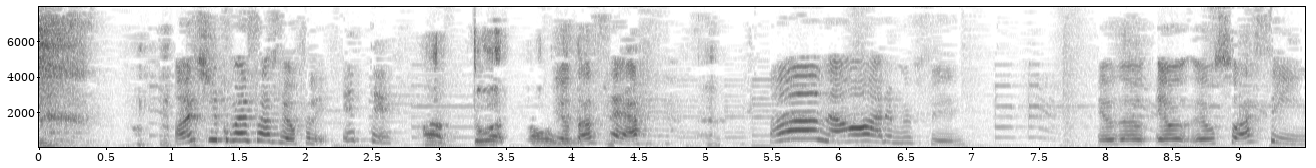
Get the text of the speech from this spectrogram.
Antes de começar a ver, eu falei, ET. Ah, tô, tô, E eu tá certo. Ah, na hora, meu filho. Eu, eu, eu sou assim,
